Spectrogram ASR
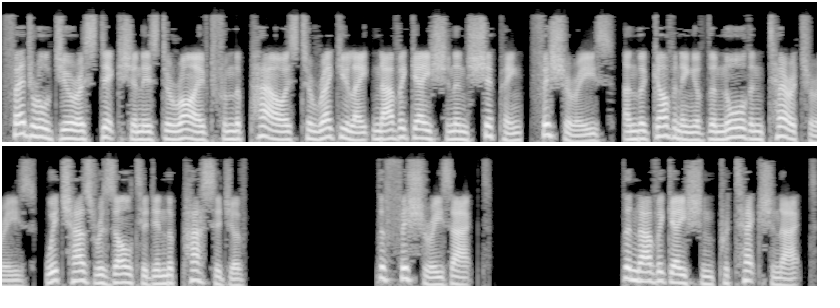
Federal jurisdiction is derived from the powers to regulate navigation and shipping, fisheries, and the governing of the Northern Territories, which has resulted in the passage of the Fisheries Act, the Navigation Protection Act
